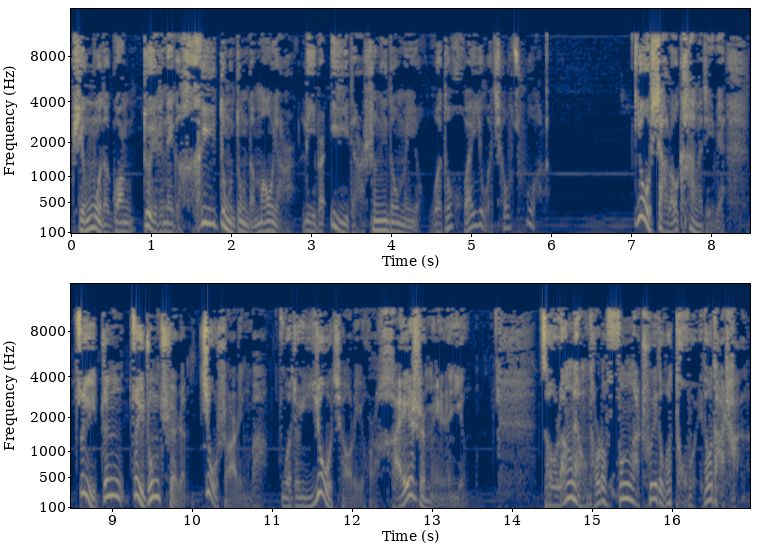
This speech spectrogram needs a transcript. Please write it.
屏幕的光对着那个黑洞洞的猫眼里边一点声音都没有，我都怀疑我敲错了。又下楼看了几遍，最真最终确认就是二零八，我就又敲了一会儿，还是没人应。走廊两头的风啊，吹得我腿都打颤了，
